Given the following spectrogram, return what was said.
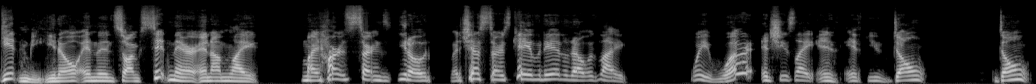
getting me, you know? And then so I'm sitting there and I'm like, my heart starts, you know, my chest starts caving in and I was like, wait, what? And she's like, if, if you don't, don't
